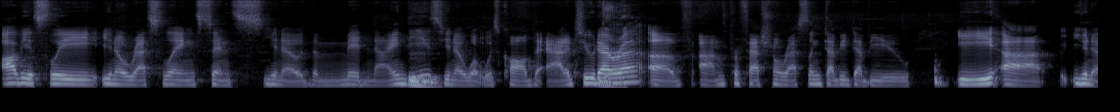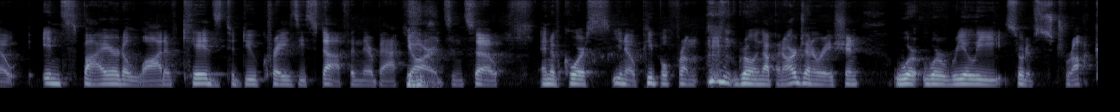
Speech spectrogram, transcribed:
obviously, you know, wrestling since, you know, the mid 90s, you know, what was called the Attitude Yeah. Era of um, professional wrestling, WWE, uh, you know, inspired a lot of kids to do crazy stuff in their backyards. and so, and of course, you know, people from growing up in our generation were, were really sort of struck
